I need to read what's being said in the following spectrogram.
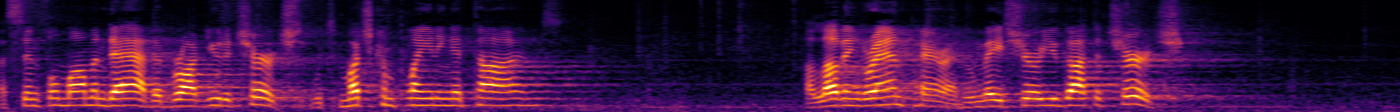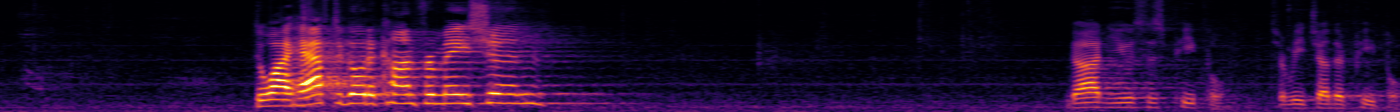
A sinful mom and dad that brought you to church with much complaining at times. A loving grandparent who made sure you got to church Do I have to go to confirmation? God uses people to reach other people.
